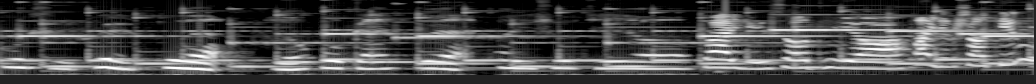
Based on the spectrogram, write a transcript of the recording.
故事荟萃，萝卜开会，欢迎收听哦！欢迎收听哦！欢迎收听哦！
